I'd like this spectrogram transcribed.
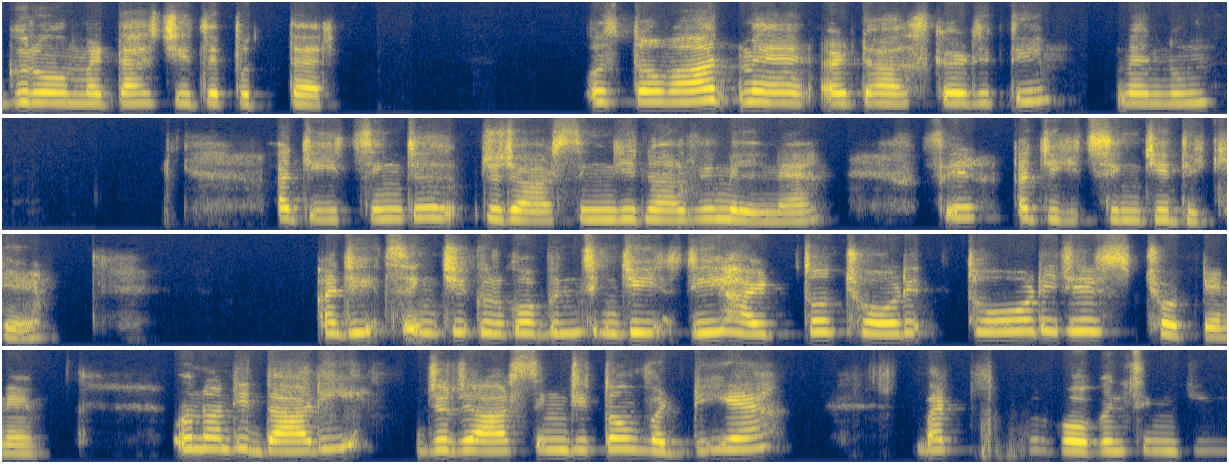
ਗੁਰੂ ਅਮਰਦਾਸ ਜੀ ਦੇ ਪੁੱਤਰ। ਉਸ ਤੋਂ ਬਾਅਦ ਮੈਂ ਅਰਦਾਸ ਕਰ ਦਿੱਤੀ, ਮੈਨੂੰ ਅਜੀਤ ਸਿੰਘ ਤੇ ਜੁਝਾਰ ਸਿੰਘ ਜੀ ਨਾਲ ਵੀ ਮਿਲਣਾ ਹੈ। ਫਿਰ ਅਜੀਤ ਸਿੰਘ ਜੀ ਦਿਖੇ। ਅਜੀਤ ਸਿੰਘ ਜੀ, ਗੁਰੂ ਗੋਬਿੰਦ ਸਿੰਘ ਜੀ ਦੀ ਹਾਈਟ ਤੋਂ ਛੋੜੇ ਥੋੜੇ ਜਿਹੇ ਛੋਟੇ ਨੇ। ਉਹਨਾਂ ਦੀ ਦਾੜੀ ਜੁਝਾਰ ਸਿੰਘ ਜੀ ਤੋਂ ਵੱਡੀ ਹੈ ਬਟ ਗੁਰੂ ਗੋਬਿੰਦ ਸਿੰਘ ਜੀ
